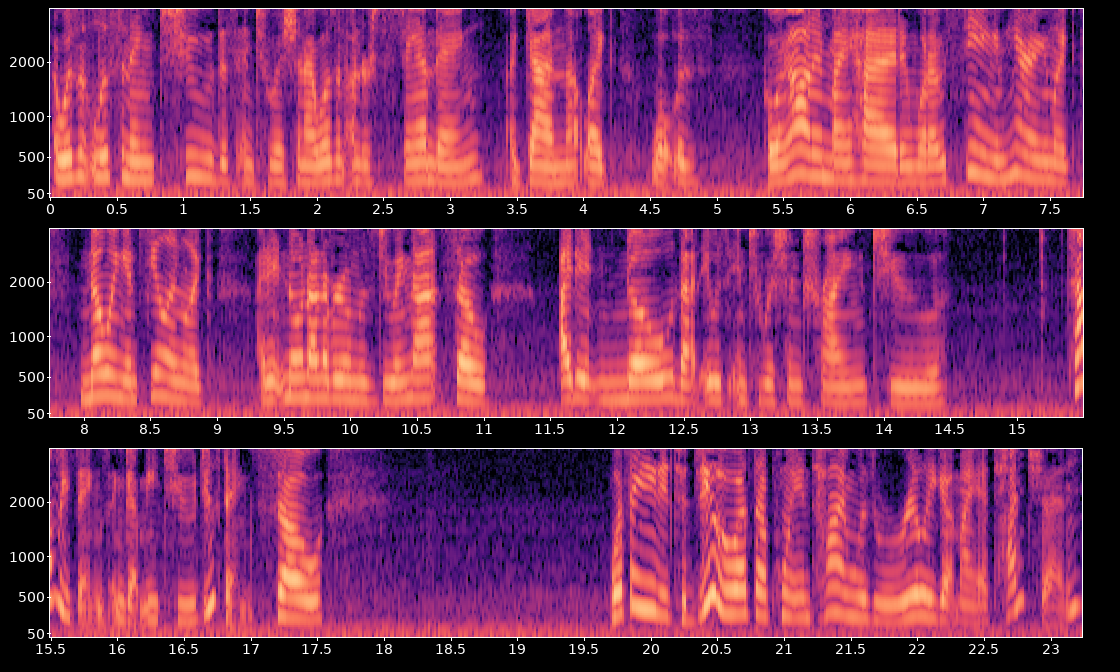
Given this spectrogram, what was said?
I wasn't listening to this intuition. I wasn't understanding, again, that like what was going on in my head and what I was seeing and hearing, and like knowing and feeling like I didn't know not everyone was doing that. So I didn't know that it was intuition trying to tell me things and get me to do things. So what they needed to do at that point in time was really get my attention.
